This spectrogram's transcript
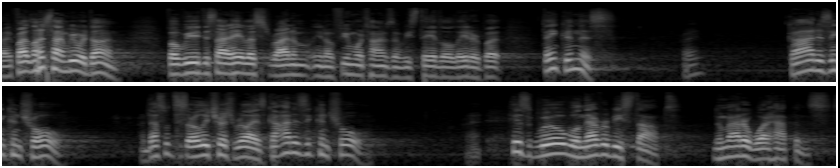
Right? By lunchtime, we were done. But we decided, hey, let's ride them you know, a few more times, and we stayed a little later. But thank goodness, right? God is in control. And that's what this early church realized. God is in control. Right? His will will never be stopped, no matter what happens.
